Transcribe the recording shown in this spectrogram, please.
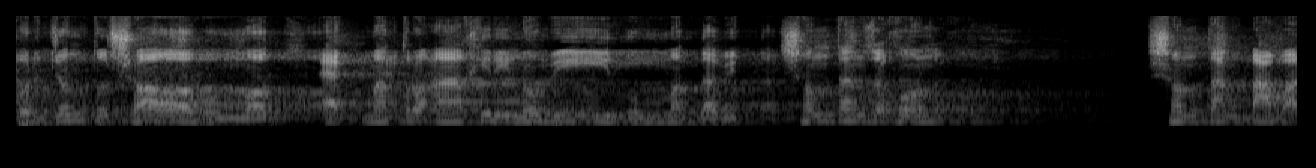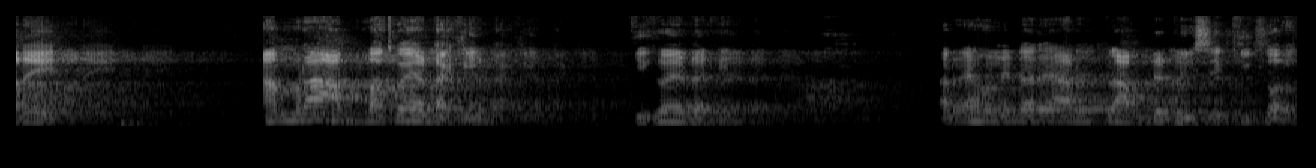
পর্যন্ত সব উম্মত, একমাত্র আখিরি নবীর উম্মত দাবি। সন্তান যখন, সন্তান বাবারে আমরা আব্বা কয়া ডাকি। কি কয়া ডাকি? আর এখন এটারে আর একটু আপডেট হয়েছে কি কয়?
